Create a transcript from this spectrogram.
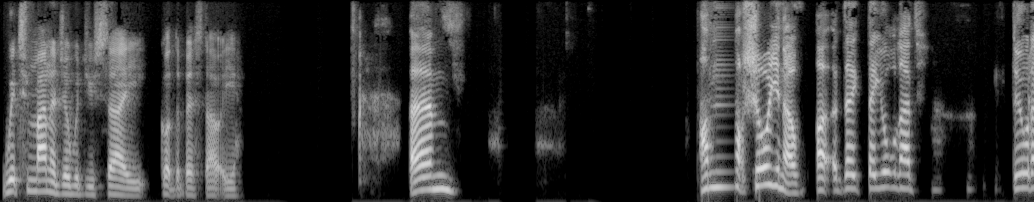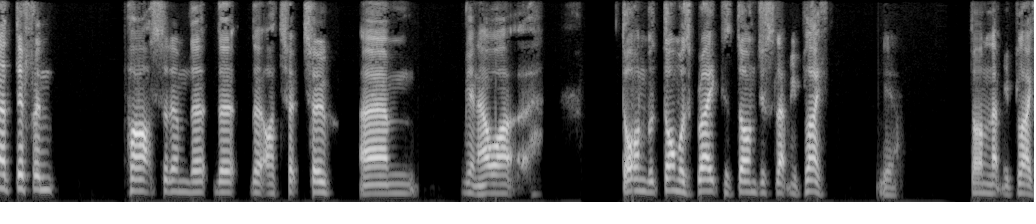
Which manager would you say got the best out of you? Um, I'm not sure. You know, uh, they they all had they all had different parts of them that that that I took to. Um, you know, I, Don Don was great because Don just let me play. Yeah. Don let me play.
